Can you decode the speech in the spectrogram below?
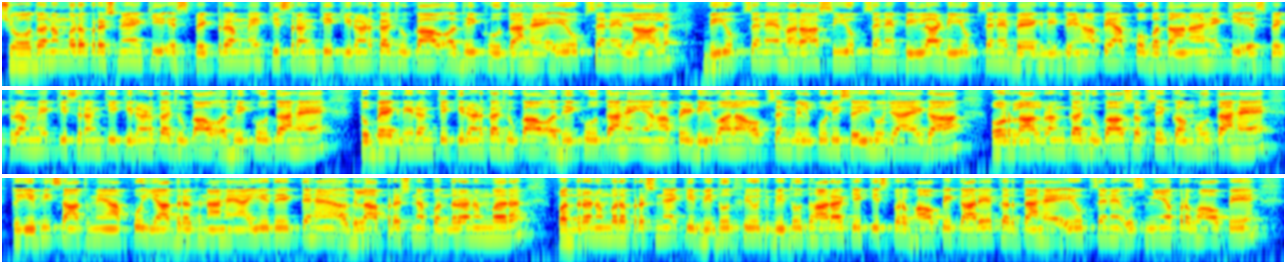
चौदह नंबर प्रश्न है कि स्पेक्ट्रम में किस रंग की किरण का झुकाव अधिक होता है? ए ऑप्शन है लाल बी ऑप्शन है हरा, सी ऑप्शन है पीला, डी ऑप्शन है बैगनी। तो यहाँ पे आपको बताना है कि स्पेक्ट्रम में किस रंग की किरण का झुकाव अधिक होता है। तो बैगनी रंग के किरण का झुकाव अधिक होता है। यहाँ पे डी वाला ऑप्शन बिल्कुल ही सही हो जाएगा और लाल रंग का झुकाव सबसे कम होता है। तो ये भी साथ में आपको याद रखना है। आइए देखते हैं अगला प्रश्न, पंद्रह नंबर। पंद्रह नंबर प्रश्न है कि विद्युत फ्यूज विद्युत धारा के किस प्रभाव पे कार्य करता है? ए ऑप्शन है उष्मीय प्रभाव पे,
